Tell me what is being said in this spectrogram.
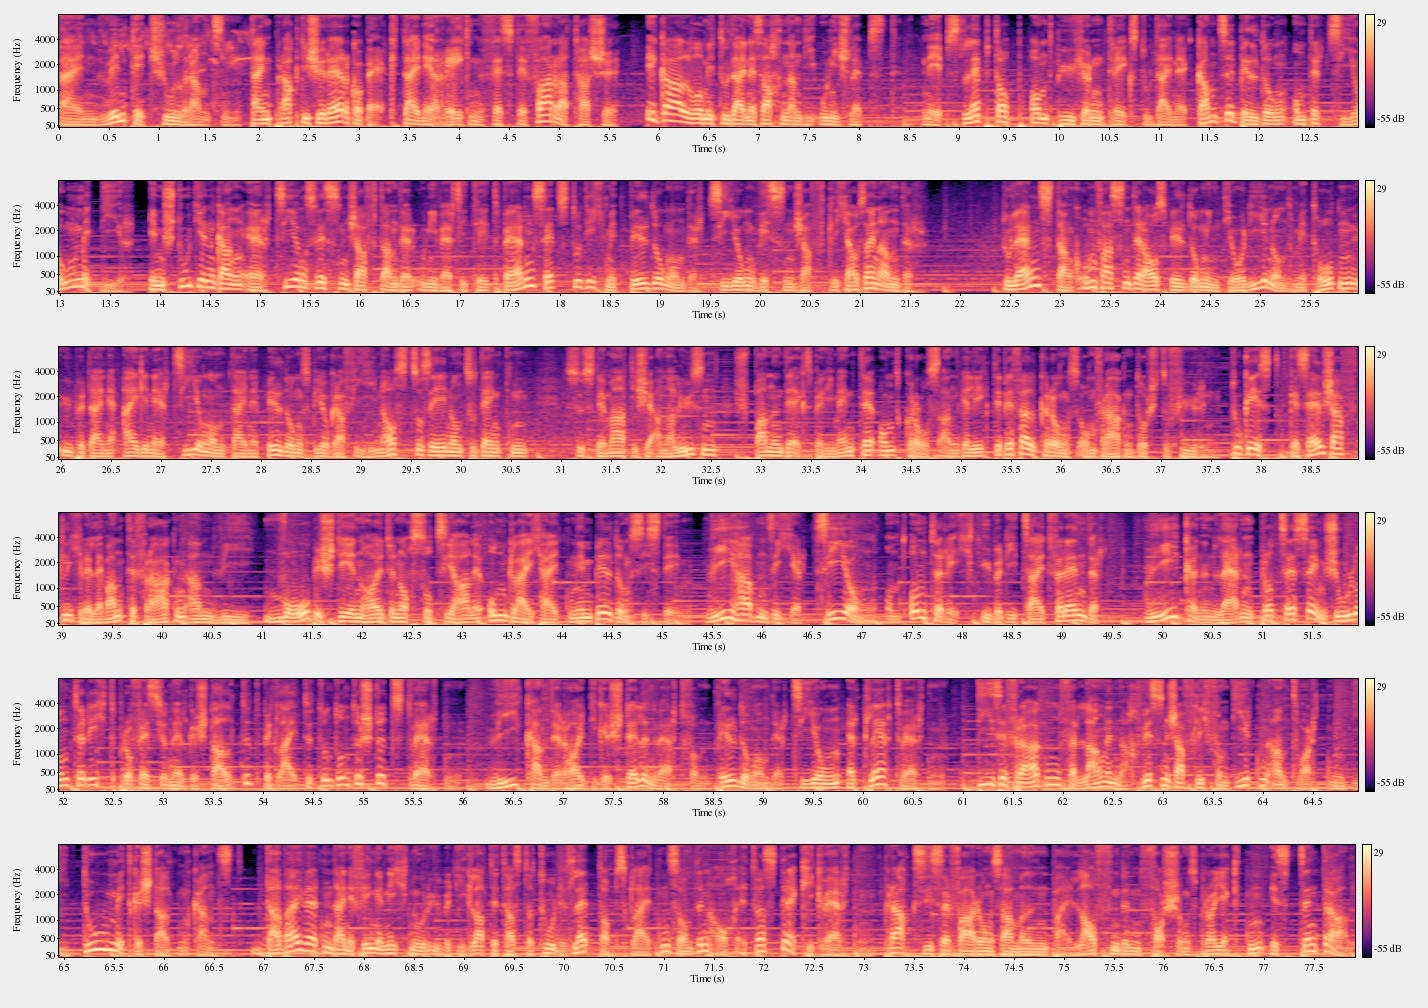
Dein Vintage-Schulranzen, dein praktischer Ergo-Bag, deine regenfeste Fahrradtasche. Egal, womit du deine Sachen an die Uni schleppst. Nebst Laptop und Büchern trägst du deine ganze Bildung und Erziehung mit dir. Im Studiengang Erziehungswissenschaft an der Universität Bern setzt du dich mit Bildung und Erziehung wissenschaftlich auseinander. Du lernst dank umfassender Ausbildung in Theorien und Methoden über deine eigene Erziehung und deine Bildungsbiografie hinauszusehen und zu denken, systematische Analysen, spannende Experimente und groß angelegte Bevölkerungsumfragen durchzuführen. Du gehst gesellschaftlich relevante Fragen an wie Wo bestehen heute noch soziale Ungleichheiten im Bildungssystem? Wie haben sich Erziehung und Unterricht über die Zeit verändert? Wie können Lernprozesse im Schulunterricht professionell gestaltet, begleitet und unterstützt werden? Wie kann der heutige Stellenwert von Bildung und Erziehung erklärt werden? Diese Fragen verlangen nach wissenschaftlich fundierten Antworten, die du mitgestalten kannst. Dabei werden deine Finger nicht nur über die glatte Tastatur des Laptops gleiten, sondern auch etwas dreckig werden. Praxiserfahrung sammeln bei laufenden Forschungsprojekten ist zentral.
